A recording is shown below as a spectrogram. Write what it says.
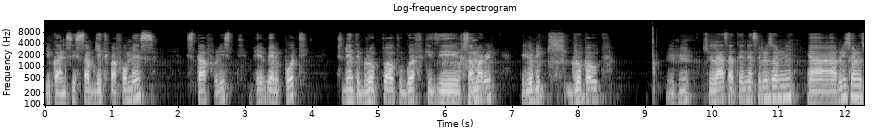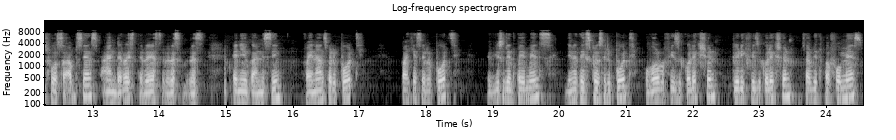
you can see subject performance, staff list, behavior report, student dropout, graphic summary, periodic dropout, mm -hmm. class attendance reason, uh, reasons for absence, and the rest, rest, rest, rest. Then you can see financial report, purchase report, review student payments, net expense report, overall fees collection, periodic fees collection, subject performance,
